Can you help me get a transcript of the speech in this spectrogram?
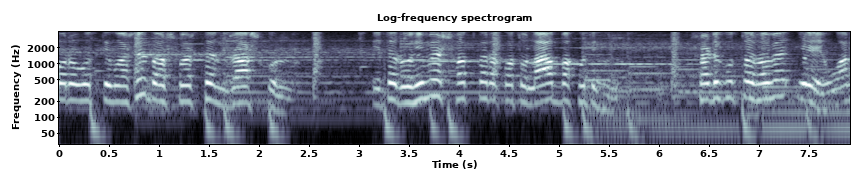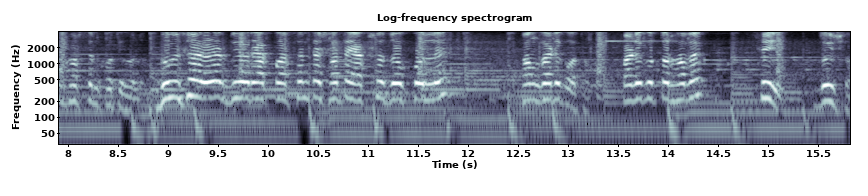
পরবর্তী মাসে দশ পার্সেন্ট হ্রাস করল। এতে রহিমের শতকরা কত লাভ বা ক্ষতি হলো? সঠিক উত্তর হবে এ ওয়ান পার্সেন্ট ক্ষতি হলো। দুইশো এর দুইয়ের এক পার্সেন্টের সাথে একশো যোগ করলে সংখ্যাটি কত? সঠিক উত্তর হবে সি দুইশো।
